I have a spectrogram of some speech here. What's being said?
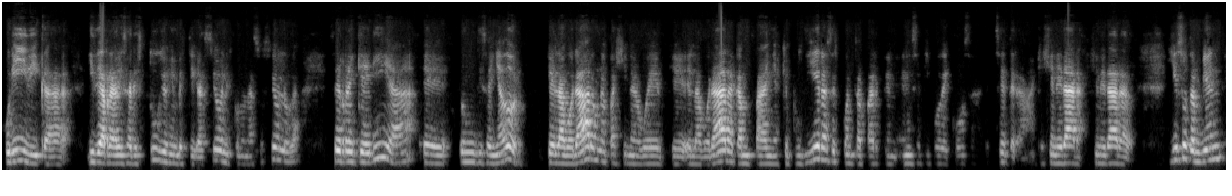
jurídica y de realizar estudios, investigaciones con una socióloga, se requería eh, un diseñador, que elaborara una página web, que elaborara campañas, que pudiera ser contraparte en, ese tipo de cosas, etcétera, que generara, generara. Y eso también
